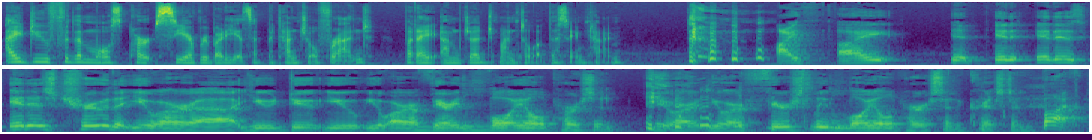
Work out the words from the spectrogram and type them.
I do for the most part see everybody as a potential friend, but I am judgmental at the same time. I I it, it, it is it is true that you are uh, you do you you are a very loyal person. You are you are a fiercely loyal person, Kristen. But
